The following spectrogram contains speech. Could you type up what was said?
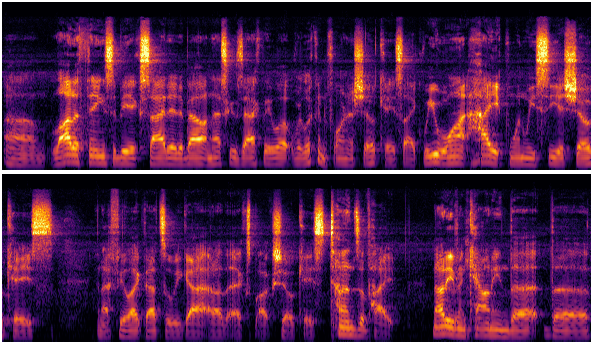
um, a lot of things to be excited about, and that's exactly what we're looking for in a showcase. Like we want hype when we see a showcase, and I feel like that's what we got out of the Xbox showcase. Tons of hype. Not even counting the the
